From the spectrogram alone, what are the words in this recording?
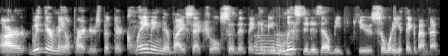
are with their male partners but they're claiming they're bisexual so that they can be Ugh. listed as lgbtqs so what do you think about that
